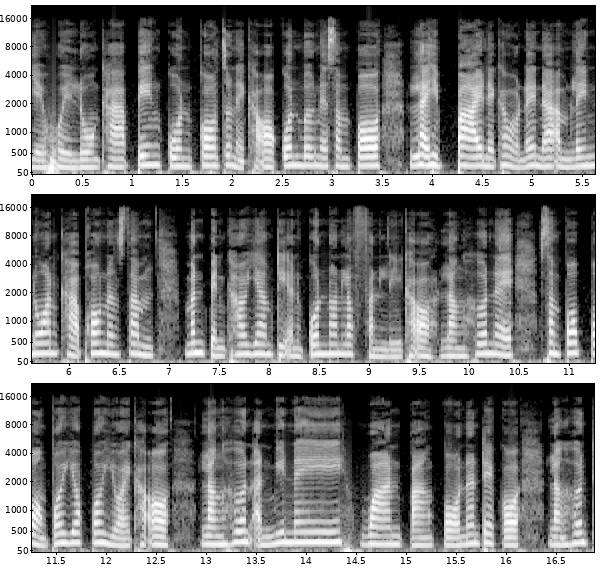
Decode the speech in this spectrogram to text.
ใหญ่หวยลวงค่ะเป้งก้นก็เจ้าไหนค่ะออกก้นเบิ่งในซัมปอไหลปลายในค่ะว่ได้นะอำไลนอนค่ะพ้องนั้นซ้ำมันเป็นข้าวยามที่อันก้นนอนรับฝันหลีค่ะออหลังเฮิรนในซัมปอป่องป้อยอกป้อยอยค่ะอ๋อหลังเฮิรนอันมีในวานปางปอนั่นแต่ก็หลังเฮิรนเต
